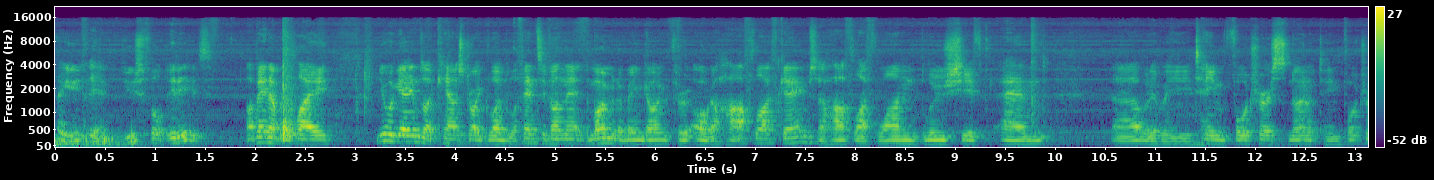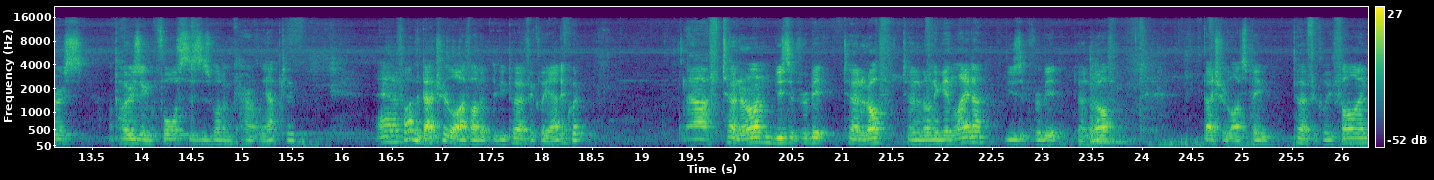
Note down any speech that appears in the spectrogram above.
how useful it is. I've been able to play newer games like Counter-Strike Global Offensive on there. At the moment I've been going through older Half-Life games, so Half-Life 1, Blue Shift and uh, whatever, Team Fortress, no not Team Fortress, Opposing Forces is what I'm currently up to. And I find the battery life on it to be perfectly adequate. Uh, turn it on, use it for a bit, turn it off, turn it on again later, use it for a bit, turn it off. Battery life's been perfectly fine.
